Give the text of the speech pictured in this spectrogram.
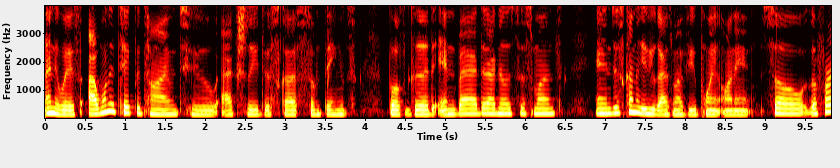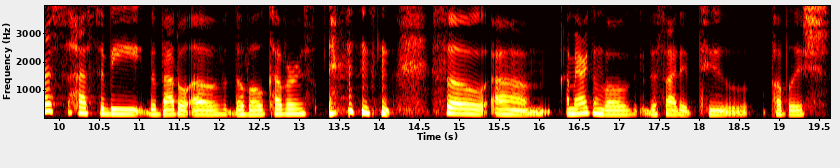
anyways, I want to take the time to actually discuss some things, both good and bad, that I noticed this month and just kind of give you guys my viewpoint on it. So, the first has to be the battle of the Vogue covers. so, um, American Vogue decided to publish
